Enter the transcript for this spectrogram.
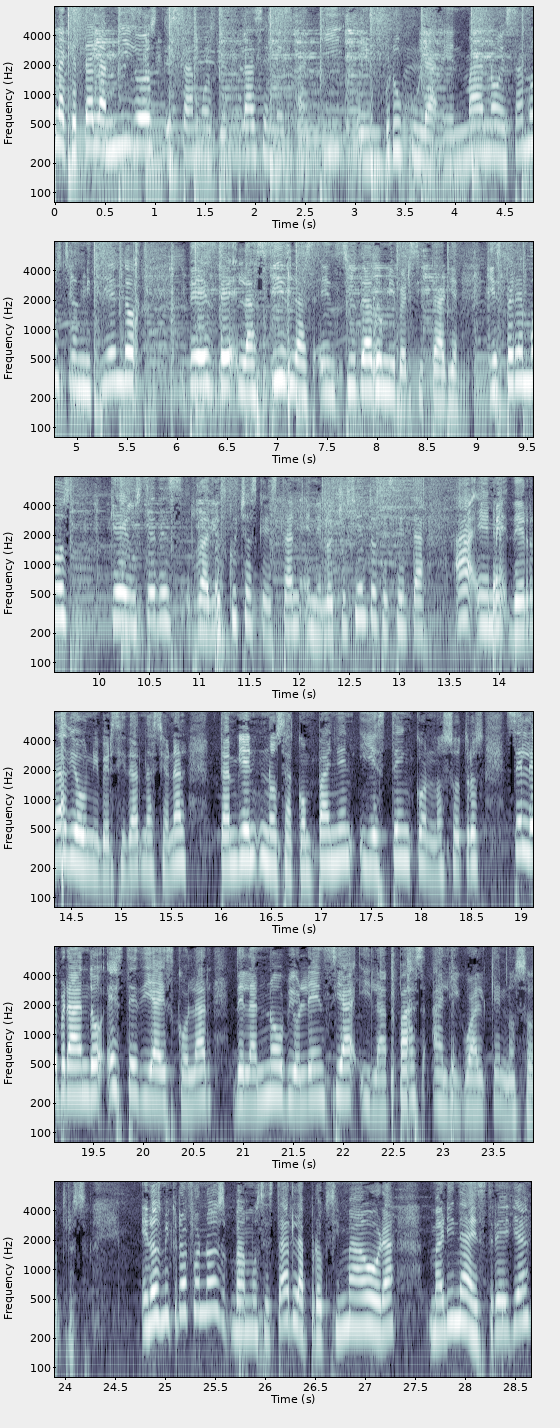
Hola, ¿qué tal amigos? Estamos de plácemes aquí en Brújula en Mano. Estamos transmitiendo desde las islas en Ciudad Universitaria y esperemos que ustedes radioescuchas que están en el 860 AM de Radio Universidad Nacional también nos acompañen y estén con nosotros celebrando este día escolar de la no violencia y la paz al igual que nosotros. En los micrófonos vamos a estar la próxima hora Marina Estrella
